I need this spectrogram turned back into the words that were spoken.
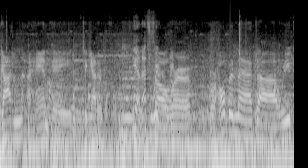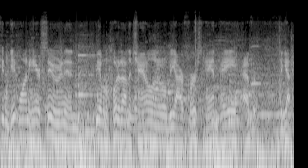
gotten a hand pay together before. Yeah, that's weird. So We- we're we're hoping that uh, we can get one here soon and be able to put it on the channel, and it'll be our first hand pay ever together.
